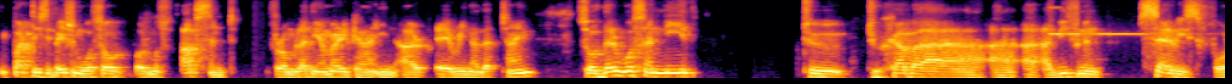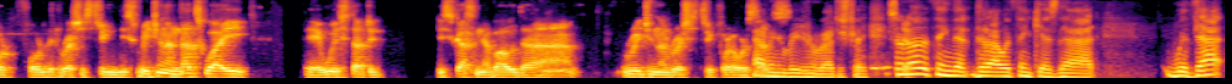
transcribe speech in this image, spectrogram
the participation was al- almost absent from Latin America in our arena at that time. So there was a need to to have a, a, a different service for, for the registry in this region, and that's why uh, we started discussing about uh, regional registry for ourselves. having a regional registry. So Yeah. another thing that, that I would think is that with that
